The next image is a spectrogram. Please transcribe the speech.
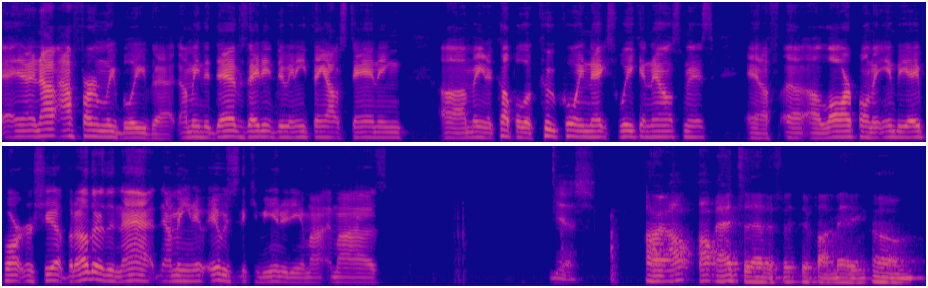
and I, I, firmly believe that. I mean, the devs they didn't do anything outstanding. Uh, I mean, a couple of KuCoin next week announcements and a, a, LARP on an NBA partnership. But other than that, I mean, it, it, was the community in my in my eyes. Yes. All right, I'll, I'll add to that if if I may. Um,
